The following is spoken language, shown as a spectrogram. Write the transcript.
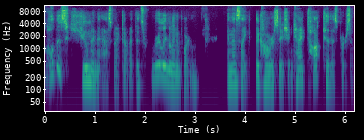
all this human aspect of it that's really really important. And that's like the conversation. Can i talk to this person?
